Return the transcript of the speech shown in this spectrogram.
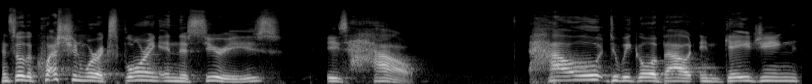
And so the question we're exploring in this series is how? How do we go about engaging,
